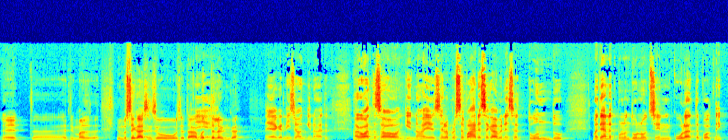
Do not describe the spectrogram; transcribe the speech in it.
-hmm. et, et nüüd ma, nüüd ma segasin su seda nee. mõttelõnga. ei, aga nii see ongi, noh, et, et aga vaata, sa ongi noh, ja sellepärast see vahele segamine, see tundub, ma tean, et mul on tulnud siin kuulajate poolt neid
